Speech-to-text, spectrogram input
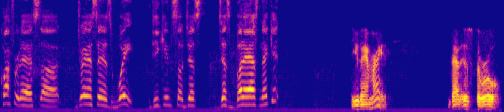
Crawford asks, uh, Drea says, wait, Deacon, so just just butt ass naked? You damn right. That is the rule.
